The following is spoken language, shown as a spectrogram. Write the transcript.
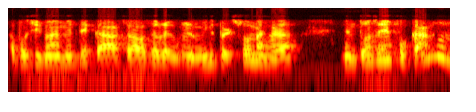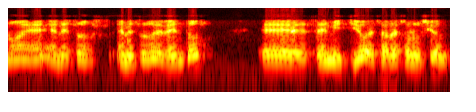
aproximadamente cada sábado se reúnen mil personas, ¿verdad? Entonces, enfocándonos en esos, en esos eventos, eh, se emitió esa resolución.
